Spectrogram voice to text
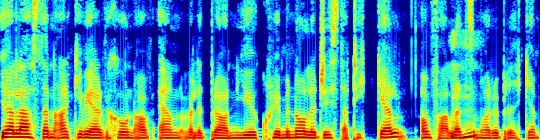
Jag har läst en arkiverad version av en väldigt bra New Criminologist-artikel om fallet Mhm. som har rubriken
